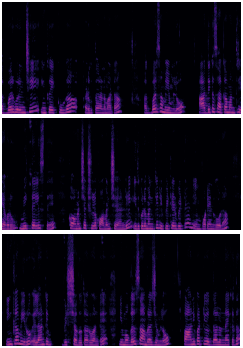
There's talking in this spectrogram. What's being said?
అక్బర్ గురించి ఇంకా ఎక్కువగా అడుగుతారనమాట అక్బర్ సమయంలో ఆర్థిక శాఖ మంత్రి ఎవరు? మీకు తెలిస్తే కామెంట్ సెక్షన్లో కామెంట్ చేయండి. ఇది కూడా మనకి రిపీటెడ్ బిట్ అండ్ ఇంపార్టెంట్ కూడా. ఇంకా మీరు ఎలాంటి బిట్స్ చదువుతారు అంటే ఈ మొఘల్ సామ్రాజ్యంలో పానిపట్టు యుద్ధాలు ఉన్నాయి కదా?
